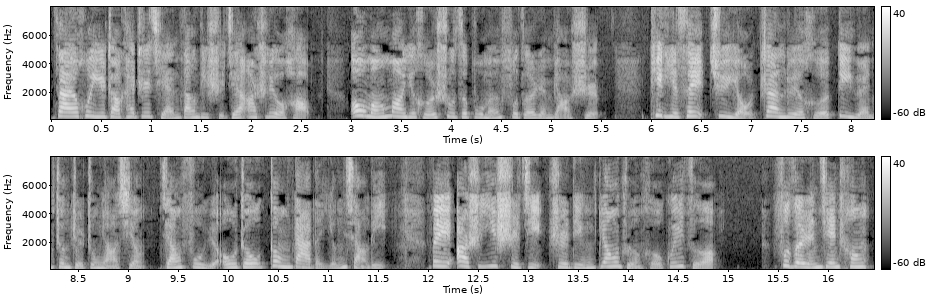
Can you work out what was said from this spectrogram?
在会议召开之前，当地时间二十六号，欧盟贸易和数字部门负责人表示，TTC 具有战略和地缘政治重要性，将赋予欧洲更大的影响力，为二十一世纪制定标准和规则。负责人坚称。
